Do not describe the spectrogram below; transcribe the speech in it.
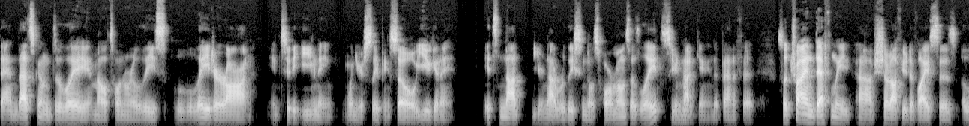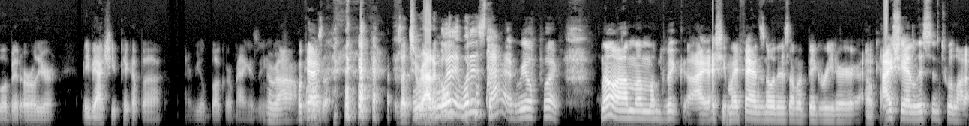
then that's going to delay melatonin release later on into the evening when you're sleeping. So you're gonna, it's not you're not releasing those hormones as late, so you're not getting the benefit. So try and definitely uh, shut off your devices a little bit earlier. Maybe actually pick up a, a real book or magazine. Wow, okay. that? Is that too radical? What, what is that? A real book? No, I'm, I'm a big. I actually, my fans know this. I'm a big reader. Okay. Actually, I listen to a lot of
